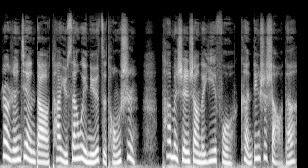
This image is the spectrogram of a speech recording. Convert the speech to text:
让人见到他与三位女子同事。他们身上的衣服肯定是少的，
